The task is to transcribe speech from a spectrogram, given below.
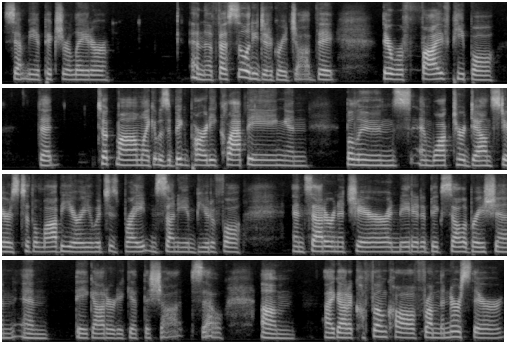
sent me a picture later. And the facility did a great job. They there were five people that took mom like it was a big party, clapping and balloons, and walked her downstairs to the lobby area, which is bright and sunny and beautiful and sat her in a chair and made it a big celebration and they got her to get the shot. So um, i got a phone call from the nurse there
